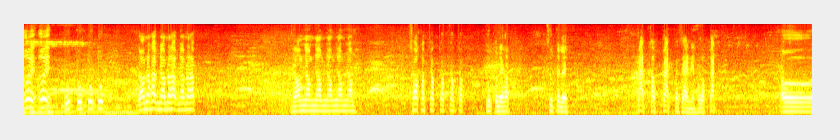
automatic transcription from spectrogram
เอ้ยเอ้ยจุกจุกจุกจุกยอมนะครับยอมนะครับยอมนะครับยอมยอมยอมยอมยอมยอมช็อกครับช็อกช็อกช็อกช็อกจุกไปเลยครับ สุดไปเลย กัดครับกัดภาษาเนี่ยเขาว่ากัด เออ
